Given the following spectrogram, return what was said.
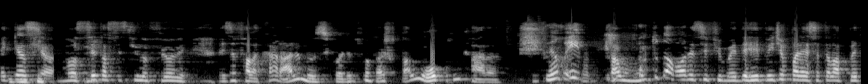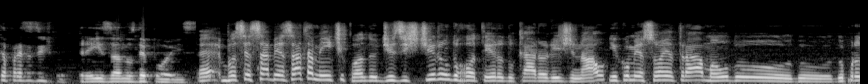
é que assim, ó, você tá assistindo o filme, aí você fala, caralho, meu, esse Quarteto Fantástico tá louco, hein, cara. Não, e- Tá muito da hora esse filme. Aí de repente aparece a tela preta, aparece assim, tipo, três anos depois. É, você sabe exatamente quando desistiram do roteiro do cara original e começou a entrar a mão do, do, do produtor,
